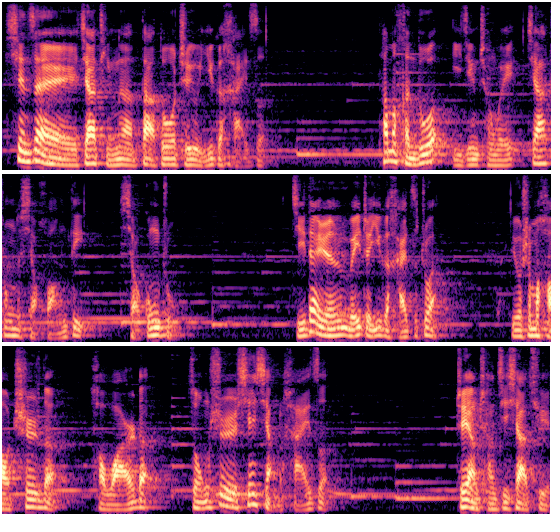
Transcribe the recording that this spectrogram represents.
现在家庭呢，大多只有一个孩子，他们很多已经成为家中的小皇帝、小公主，几代人围着一个孩子转，有什么好吃的好玩的，总是先想着孩子。这样长期下去，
